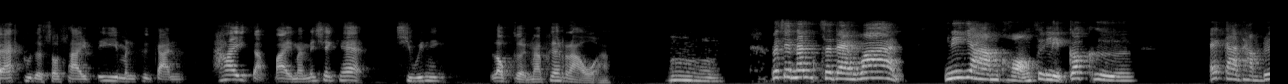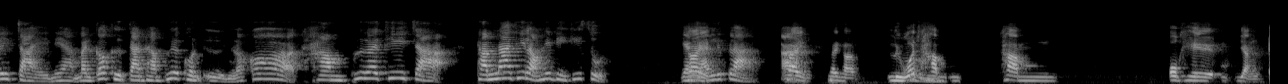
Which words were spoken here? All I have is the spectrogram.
back to the society มันคือการให้กลับไปมันไม่ใช่แค่ชีวิตนี้เราเกิดมาเพื่อเราอะครับอืมเพราะฉะนั้นแสดงว่านิยามของฟิลิปก็คือไอ้การทำด้วยใจเนี่ย มันก็คือการทำเพื่อคนอื่น แล้วก็ทำเพื่อที่จะทำหน้าที่เราให้ดีที่สุด อย่างนั้นหรือเปล่าอะใช่ใช่ครับ หรือว่าอืมทำทำ โอเค อย่างไอ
